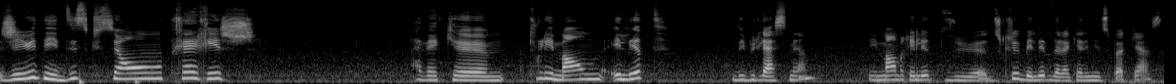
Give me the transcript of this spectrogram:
J'ai eu des discussions très riches avec euh, tous les membres élites au début de la semaine, les membres élites du, euh, du club élite de l'Académie du podcast.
